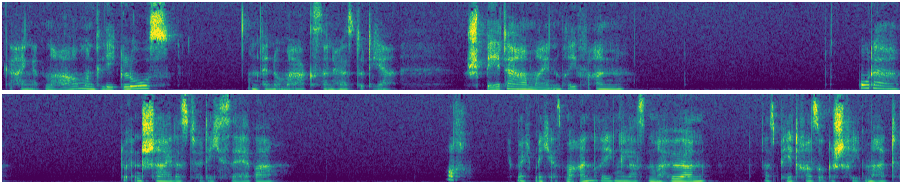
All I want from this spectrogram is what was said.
geeigneten Raum und leg los. Und wenn du magst, dann hörst du dir später meinen Brief an. Oder du entscheidest für dich selber. Ach, ich möchte mich erstmal anregen lassen, mal hören, was Petra so geschrieben hat.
